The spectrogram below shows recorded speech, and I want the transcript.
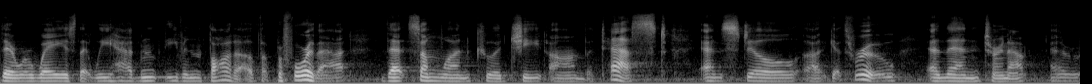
there were ways that we hadn't even thought of before that that someone could cheat on the test and still uh, get through and then turn out uh,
